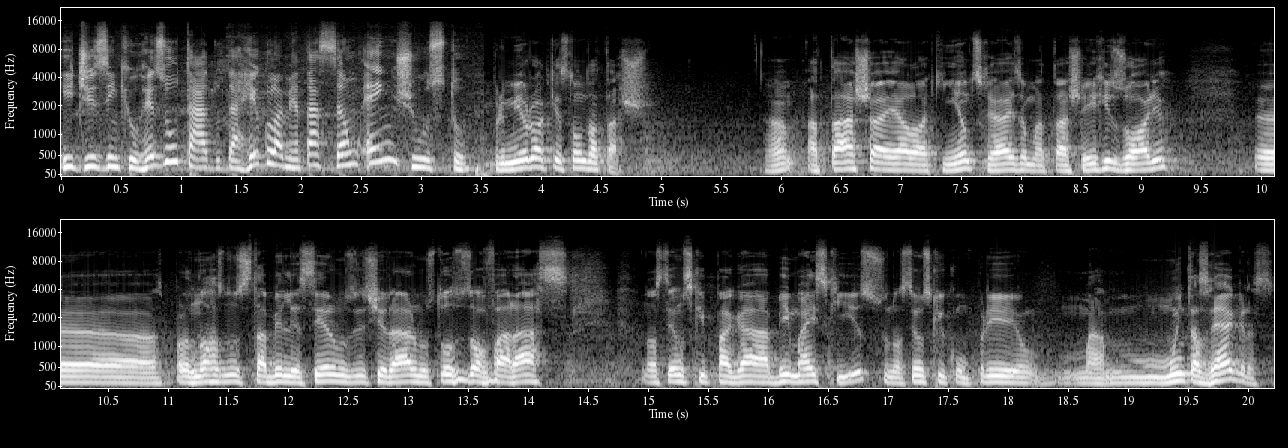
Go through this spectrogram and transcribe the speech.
e dizem que o resultado da regulamentação é injusto. Primeiro, a questão da taxa. A taxa, ela, 500 reais, é uma taxa irrisória é, para nós nos estabelecermos e tirarmos todos os alvarás, nós temos que pagar bem mais que isso, nós temos que cumprir uma, muitas regras.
